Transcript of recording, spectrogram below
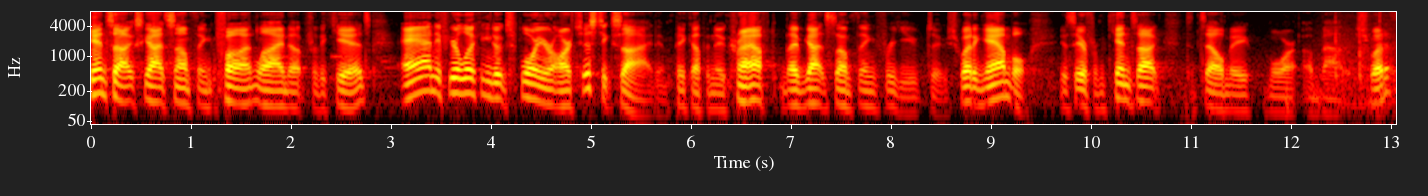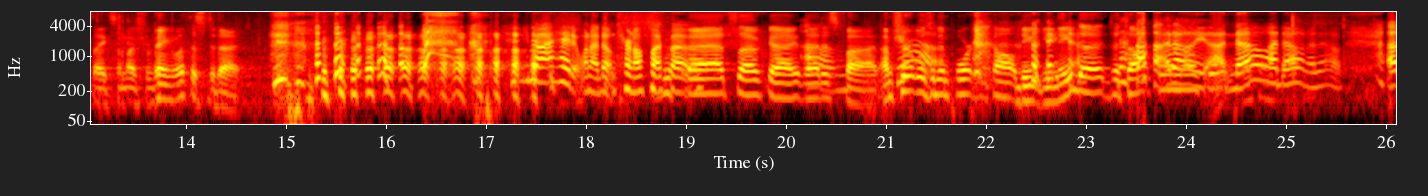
Kentuck's got something fun lined up for the kids. And if you're looking to explore your artistic side and pick up a new craft, they've got something for you too. Shweta Gamble is here from Kentuck to tell me more about it. Shweta, thanks so much for being with us today. you know, I hate it when I don't turn off my phone. That's okay. That um, is fine. I'm sure yeah. it was an important call. Do you, do you need yeah. to, to talk to I don't, yeah, No, I don't. I don't. Uh,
